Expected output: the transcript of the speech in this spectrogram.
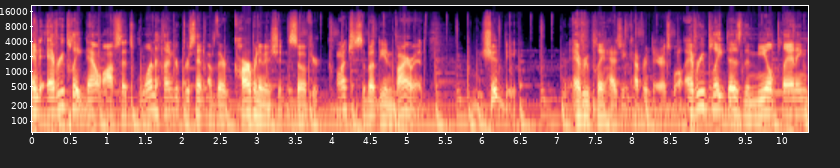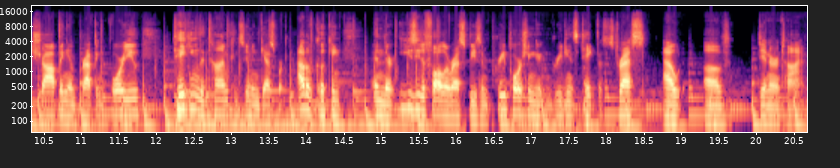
And every plate now offsets 100% of their carbon emissions. So if you're conscious about the environment, you should be. Every plate has you covered there as well. Every plate does the meal planning, shopping, and prepping for you, taking the time consuming guesswork out of cooking. And their easy to follow recipes and pre portioned ingredients take the stress out of dinner time.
